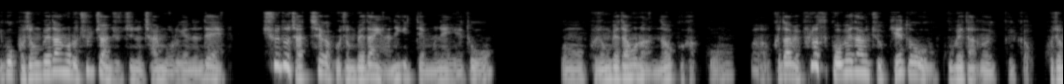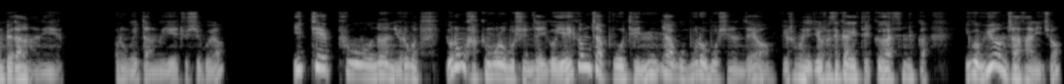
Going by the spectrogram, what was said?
이거 고정 배당으로 줄지 안 줄지는 잘 모르겠는데 슈도 자체가 고정 배당이 아니기 때문에 얘도 어, 고정 배당으로 안 나올 것 같고 어, 그 다음에 플러스 고배당 주 걔도 고배당 어, 그러니까 고정 배당은 아니에요. 그런 거 있다는 거 이해해 주시고요. ETF는 여러분 거 가끔 물어보시는데 이거 예금자 보호 됐냐고 물어보시는데요. 여러분 이런 생각이 들 것 같습니까? 이거 위험 자산이죠.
